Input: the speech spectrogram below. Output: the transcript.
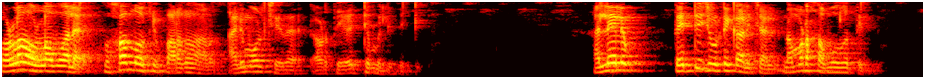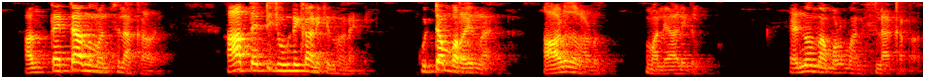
ഉള്ള ഉള്ള പോലെ മുഖം നോക്കി പറഞ്ഞതാണ് അനുമോൾ ചെയ്ത അവിടുത്തെ ഏറ്റവും വലിയ തെറ്റ്. അല്ലെങ്കിലും തെറ്റ് ചൂണ്ടിക്കാണിച്ചാൽ നമ്മുടെ സമൂഹത്തിൽ അത് തെറ്റാന്ന് മനസ്സിലാക്കാതെ ആ തെറ്റ് ചൂണ്ടിക്കാണിക്കുന്നവനെ കുറ്റം പറയുന്ന ആളുകളാണ് മലയാളികൾ എന്നും നമ്മൾ മനസ്സിലാക്കേണ്ടത്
